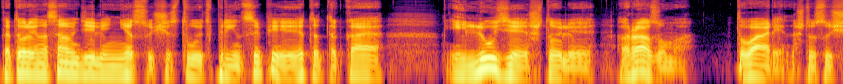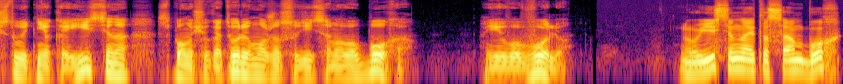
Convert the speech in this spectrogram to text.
которая на самом деле не существует в принципе. Это такая иллюзия, что ли, разума твари, что существует некая истина, с помощью которой можно судить самого Бога и его волю. Ну, истина – это сам Бог,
